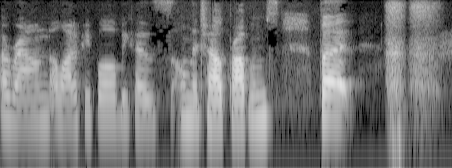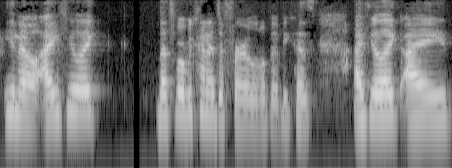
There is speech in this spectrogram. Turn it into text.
around a lot of people because only child problems. But, you know, I feel like that's where we kind of differ a little bit because I feel like I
